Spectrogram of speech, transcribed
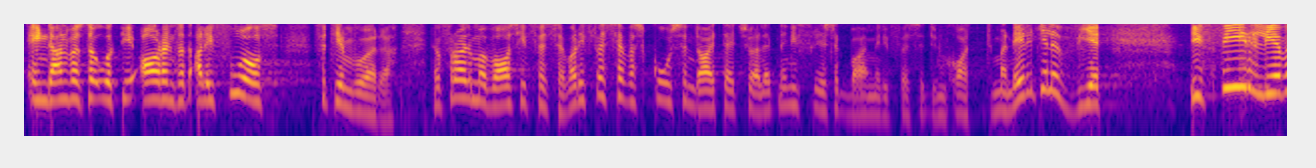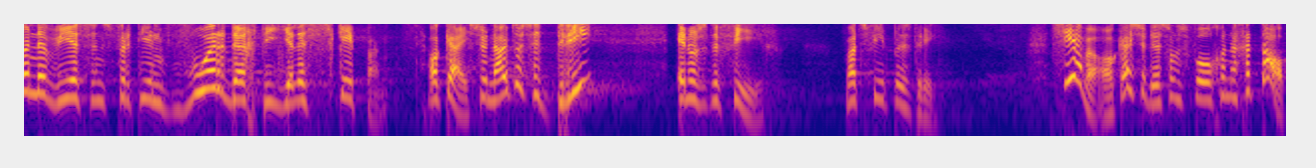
en dan was daar ook die arend wat al die voëls verteenwoordig. Nou vra hulle maar waar is die visse? Wat die visse was kos in daai tyd, so hulle het net nie vreeslik baie met die visse doen gehad. Maar net dat julle weet, die vier lewende wesens verteenwoordig die hele skepping. OK, so nou het ons 'n 3 en ons het 'n 4. Wat's 4 + 3? 7. OK, so dis ons volgende getal.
